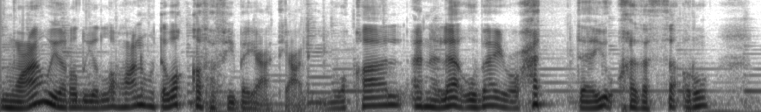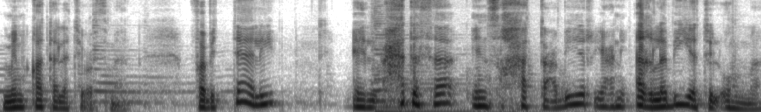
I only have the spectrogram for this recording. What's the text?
معاوية رضي الله عنه توقف في بيعة علي وقال أنا لا أبايع حتى يؤخذ الثأر من قتلة عثمان. فبالتالي حدث إن صح التعبير يعني أغلبية الأمة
